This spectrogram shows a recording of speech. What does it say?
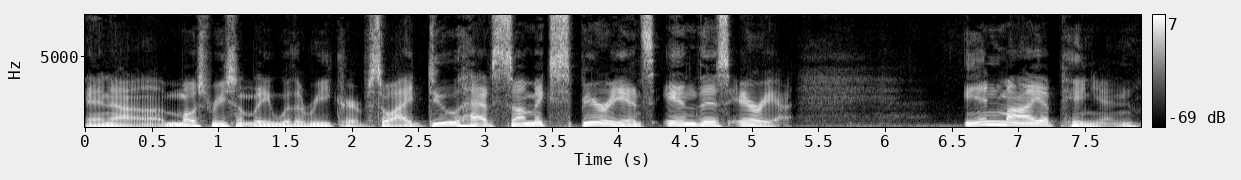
and uh, most recently with a recurve. So I do have some experience in this area. In my opinion,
